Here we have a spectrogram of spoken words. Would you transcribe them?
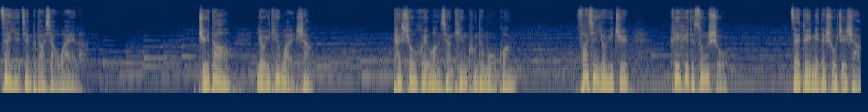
再也见不到小歪了，直到有一天晚上，他收回望向天空的目光，发现有一只黑黑的松鼠在对面的树枝上。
